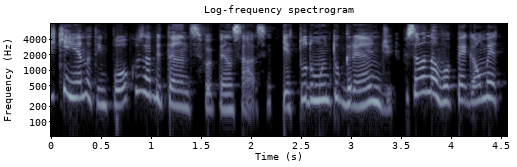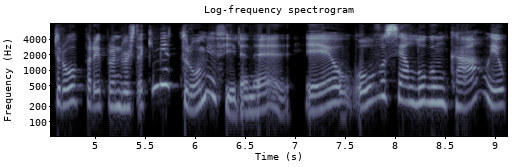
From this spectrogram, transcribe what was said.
pequena, tem poucos habitantes, se for pensar assim. E é tudo muito grande. Pensava, não, vou pegar um metrô para ir para a universidade. Que metrô, minha filha, né? É, ou você aluga um carro, eu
